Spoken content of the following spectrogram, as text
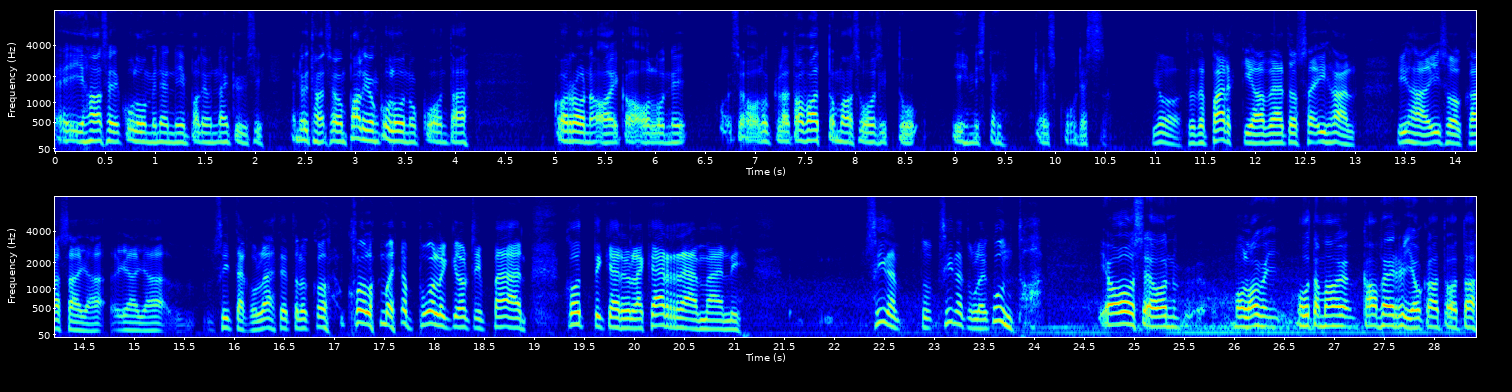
ei ihan se kuluminen niin paljon näkyisi. Ja nythän se on paljon kulunut, kun on tämä korona-aika ollut, niin se on ollut kyllä tavattoman suosittu ihmisten keskuudessa. Joo, tuota parkkia on vielä tuossa ihan, ihan iso kasa ja, ja, ja sitä kun lähtee tuolla kolme ja puoli kilometrin pään kottikärryllä kärräämään, niin siinä, siinä tulee kuntoa. Joo, se on, mulla on muutama kaveri, joka tuota,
